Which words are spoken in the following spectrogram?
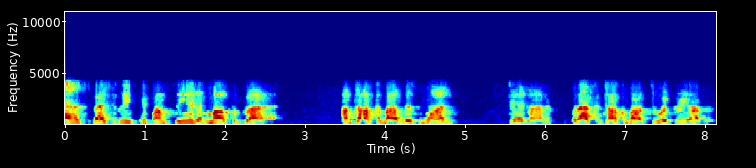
And especially if I'm seeing it multiplied. I'm talking about this one TED Liner, but I could talk about two or three others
